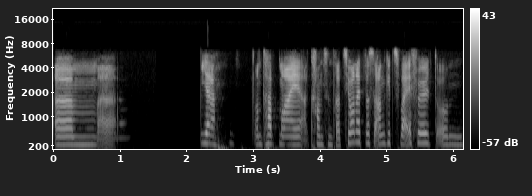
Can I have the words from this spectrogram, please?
Ähm, äh, ja, und habe meine Konzentration etwas angezweifelt und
